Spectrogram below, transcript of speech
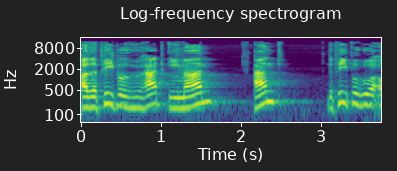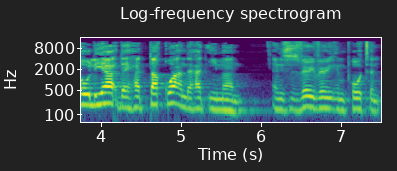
are the people who had iman and the people who are awliya, they had taqwa and they had iman. And this is very, very important.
